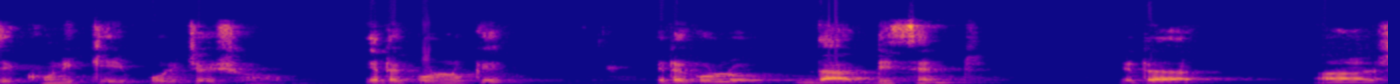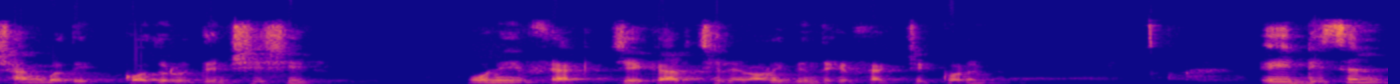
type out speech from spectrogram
যে খুনি কে, পরিচয় সহ। এটা করল কে? এটা করল দা ডিসেন্ট। এটা সাংবাদিক কদরউদ্দিন শিশির। উনি ফ্যাক্ট চেকার ছিলেন, অনেকদিন থেকে ফ্যাক্ট চেক করেন। এই ডিসেন্ট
